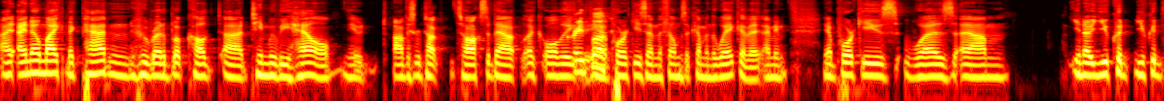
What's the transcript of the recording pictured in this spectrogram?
I, I know Mike McPadden, who wrote a book called uh, Teen Movie Hell. You know, obviously talk, talks about like all the you know. Porky's and the films that come in the wake of it. I mean, you know, Porky's was. Um, you know, you could you could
